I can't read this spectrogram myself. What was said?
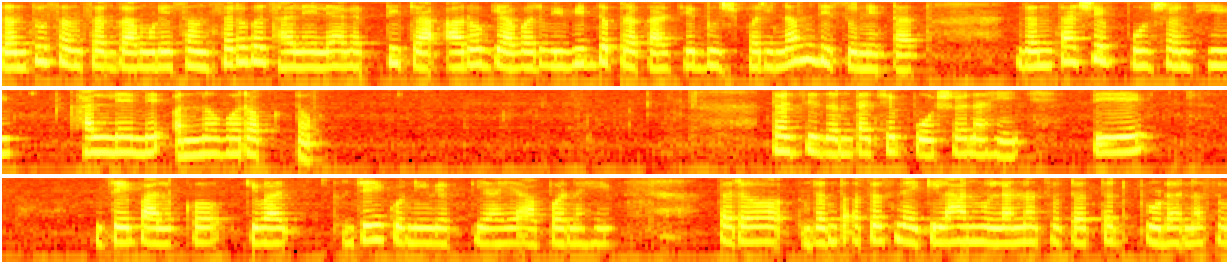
जंतुसंसर्गामुळे संसर्ग झालेल्या व्यक्तीच्या आरोग्यावर विविध प्रकारचे दुष्परिणाम दिसून येतात. जंताशे पोषण ही खाल्लेले अन्न व रक्त. तर जे जंताचे पोषण आहे ते जे बालकं किंवा जे कोणी व्यक्ती आहे आपण आहे तर जंत असंच नाही की लहान मुलांनाच होतात तर प्रौढांना सु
